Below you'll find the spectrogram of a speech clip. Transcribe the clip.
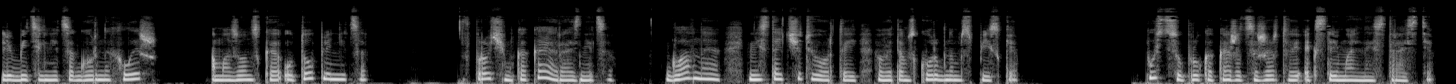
Любительница горных лыж? Амазонская утопленница? Впрочем, какая разница? Главное, не стать четвертой в этом скорбном списке. Пусть супруг окажется жертвой экстремальной страсти.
